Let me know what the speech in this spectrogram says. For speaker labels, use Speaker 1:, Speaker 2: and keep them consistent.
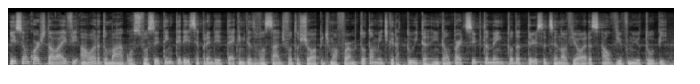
Speaker 1: Esse é um corte da live A Hora do Mago. Se você tem interesse em aprender técnicas avançadas de Photoshop de uma forma totalmente gratuita, então participe também toda terça, 19 horas, ao vivo no YouTube.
